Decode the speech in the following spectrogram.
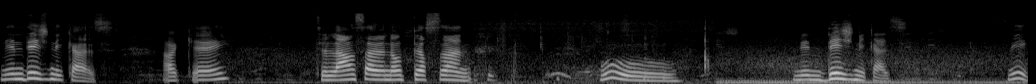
Nindijnikas. OK? Tu lances à une autre personne. Ouh! Nindijnikas. Oui.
